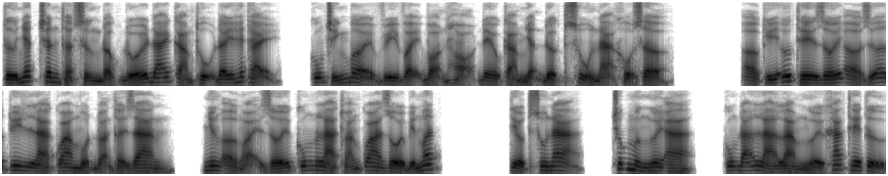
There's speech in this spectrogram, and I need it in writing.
từ nhất chân thật sừng độc đối đãi cảm thụ đây hết thảy, cũng chính bởi vì vậy bọn họ đều cảm nhận được xù nạ khổ sở. Ở ký ức thế giới ở giữa tuy là qua một đoạn thời gian, nhưng ở ngoại giới cũng là thoáng qua rồi biến mất. Tiểu Su chúc mừng ngươi à, cũng đã là làm người khác thế tử,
